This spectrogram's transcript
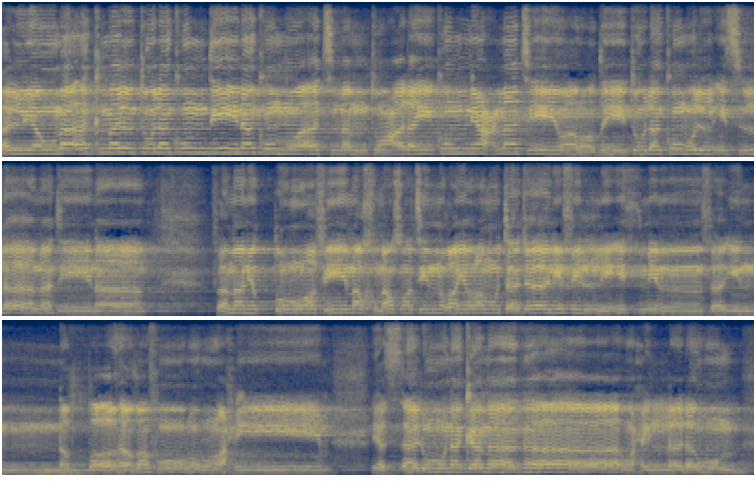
اليوم أكملت لكم دينكم وأتممت عليكم نعمتي ورضيت لكم الإسلام دينا. فمن اضطر في مخمصة غير متجانف لإثم فإن الله غفور رحيم يسألونك ماذا أحل لهم ؟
